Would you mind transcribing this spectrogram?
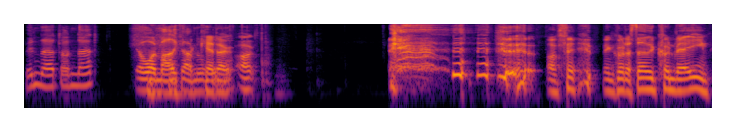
been that, done that. Jeg var en meget gammel kan der, og... og, men kunne der stadig kun være en?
